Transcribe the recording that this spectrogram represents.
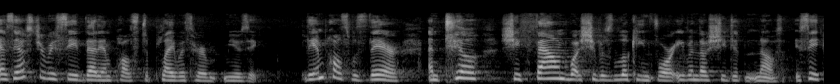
as Esther received that impulse to play with her music, the impulse was there until she found what she was looking for, even though she didn't know. You see,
